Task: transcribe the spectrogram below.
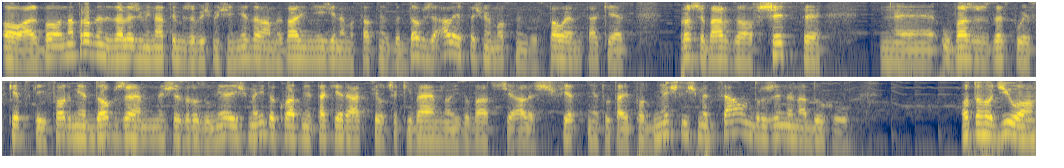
O, albo naprawdę zależy mi na tym, żebyśmy się nie załamywali, nie idzie nam ostatnio zbyt dobrze, ale jesteśmy mocnym zespołem, tak jest. Proszę bardzo, wszyscy e, uważasz, że zespół jest w kiepskiej formie, dobrze się zrozumieliśmy i dokładnie takie reakcje oczekiwałem, no i zobaczcie, ale świetnie tutaj podnieśliśmy całą drużynę na duchu. O to chodziło.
